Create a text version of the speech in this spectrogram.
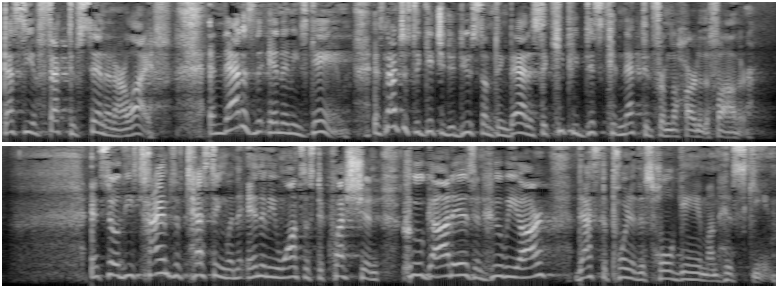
That's the effect of sin in our life. And that is the enemy's game. It's not just to get you to do something bad, it's to keep you disconnected from the heart of the Father. And so these times of testing when the enemy wants us to question who God is and who we are, that's the point of this whole game on his scheme.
